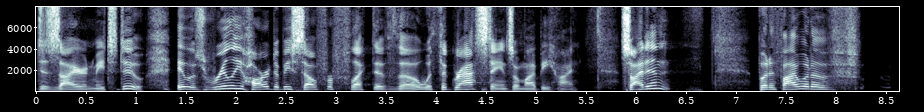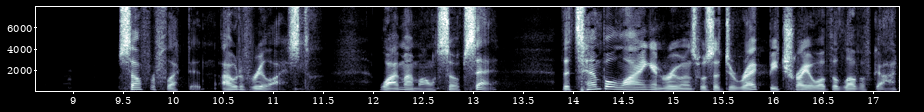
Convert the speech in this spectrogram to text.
desired me to do. It was really hard to be self reflective, though, with the grass stains on my behind. So I didn't. But if I would have self reflected, I would have realized why my mom was so upset. The temple lying in ruins was a direct betrayal of the love of God,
